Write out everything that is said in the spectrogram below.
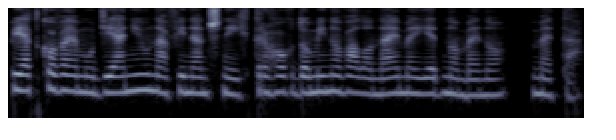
Piatkovému dianiu na finančných trhoch dominovalo najmä jedno meno – Meta.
